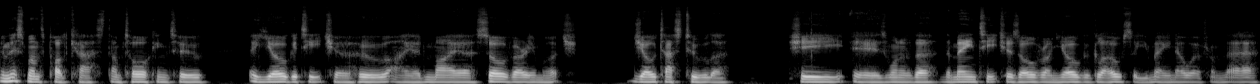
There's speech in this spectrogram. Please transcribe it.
In this month's podcast, I'm talking to a yoga teacher who I admire so very much, Jo Tastula. She is one of the, the main teachers over on YogaGlo, so you may know her from there.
